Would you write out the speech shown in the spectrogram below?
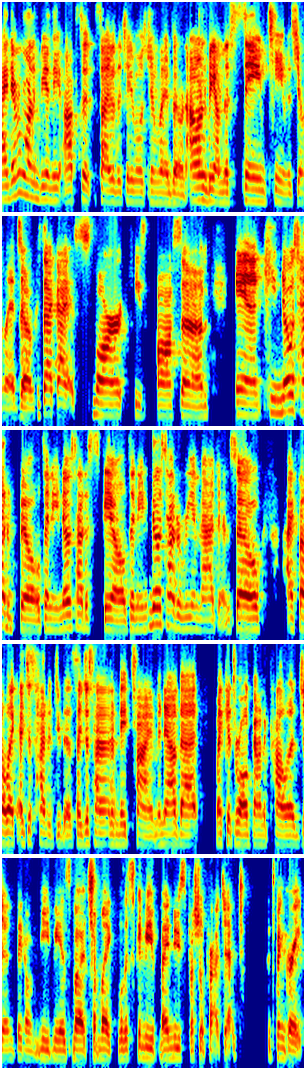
I never want to be on the opposite side of the table as Jim Lanzone. I want to be on the same team as Jim Lanzone because that guy is smart, he's awesome, and he knows how to build and he knows how to scale and he knows how to reimagine. So I felt like I just had to do this. I just had to make time. And now that my kids are all gone to college and they don't need me as much, I'm like, well, this can be my new special project. It's been great.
